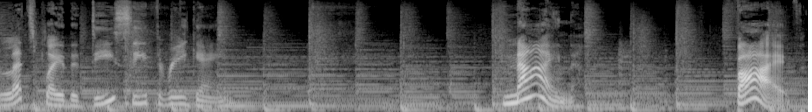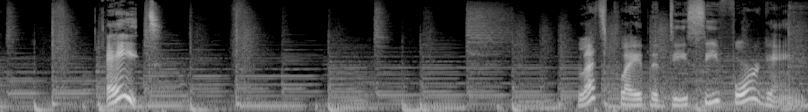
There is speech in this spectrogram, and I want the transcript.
let's play the DC3 game. 9 5 8 Let's play the DC4 game.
